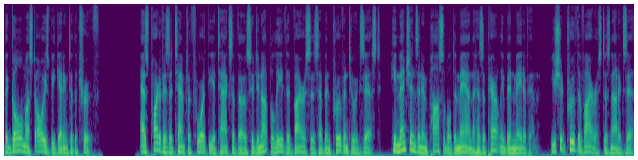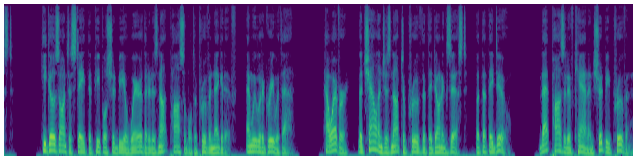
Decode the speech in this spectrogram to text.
the goal must always be getting to the truth. As part of his attempt to thwart the attacks of those who do not believe that viruses have been proven to exist, he mentions an impossible demand that has apparently been made of him you should prove the virus does not exist. He goes on to state that people should be aware that it is not possible to prove a negative, and we would agree with that. However, the challenge is not to prove that they don't exist, but that they do. That positive can and should be proven,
